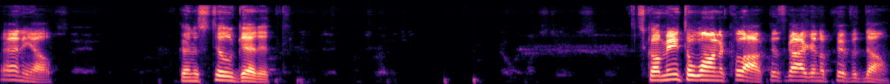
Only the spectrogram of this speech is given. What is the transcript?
Anyhow, gonna still get it. It's coming to one o'clock. This guy gonna pivot down.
